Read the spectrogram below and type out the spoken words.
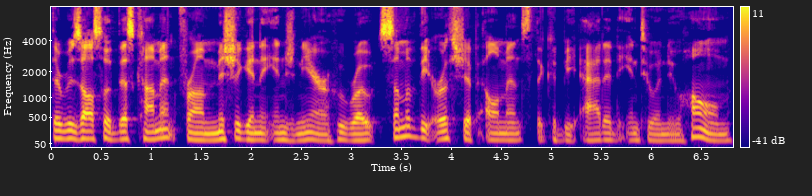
There was also this comment from Michigan engineer who wrote some of the Earthship elements that could be added into a new home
